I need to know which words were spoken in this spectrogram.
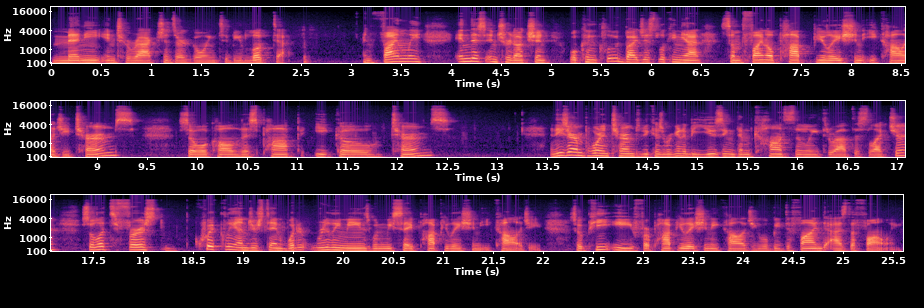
Many interactions are going to be looked at. And finally, in this introduction, we'll conclude by just looking at some final population ecology terms. So we'll call this pop eco terms. And these are important terms because we're going to be using them constantly throughout this lecture. So let's first quickly understand what it really means when we say population ecology. So PE for population ecology will be defined as the following.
